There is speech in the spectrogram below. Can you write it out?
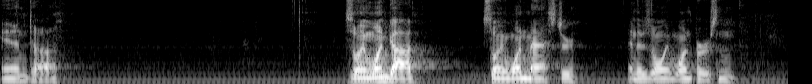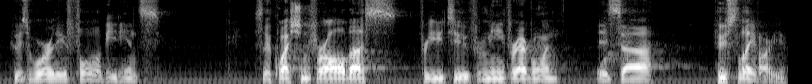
And, uh, there's only one God, there's only one master, and there's only one person who's worthy of full obedience. So the question for all of us, for you too, for me, for everyone, is uh, whose slave are you?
